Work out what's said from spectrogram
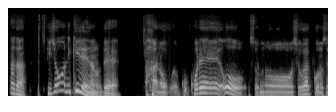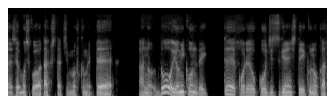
ただ、非常に綺麗なので、あの、ここれを、その、小学校の先生もしくは私たちも含めて、あの、どう読み込んでいって、これをこう実現していくのかっ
